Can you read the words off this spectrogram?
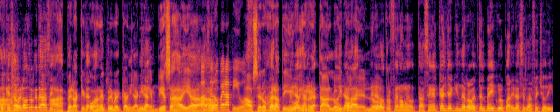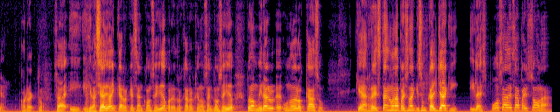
porque Ah, ¿sabes lo otro que te a- hacen? A, esperar que Te- cojan el primer carjacking. mira- y empiezas ahí a, A hacer operativos. a hacer operativos mira- y mira- arrestarlos mira y cogerlos. Mira el otro fenómeno. Te hacen el carjacking de robarte el vehículo para ir a hacer la fechoría. Correcto. O sea, y, y gracias a Dios hay carros que se han conseguido, pero hay otros carros que no se han conseguido. Bueno, mira el- eh, uno de los casos que arrestan a una persona que hizo un carjacking y la esposa de esa persona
